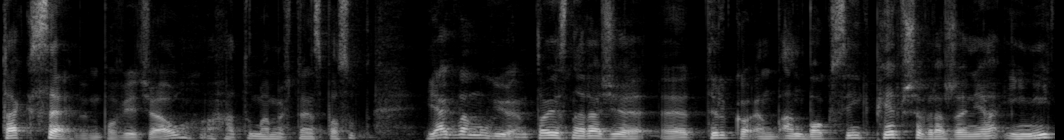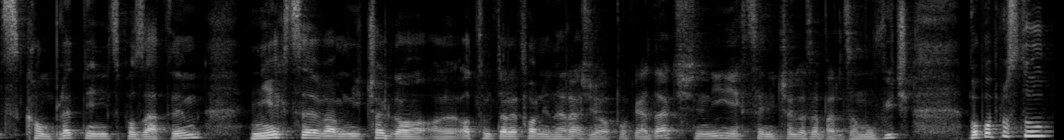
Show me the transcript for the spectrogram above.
tak se bym powiedział. Aha, tu mamy w ten sposób. Jak Wam mówiłem, to jest na razie e, tylko un- unboxing, pierwsze wrażenia i nic, kompletnie nic poza tym. Nie chcę Wam niczego e, o tym telefonie na razie opowiadać, nie, chcę niczego za bardzo mówić, bo po prostu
